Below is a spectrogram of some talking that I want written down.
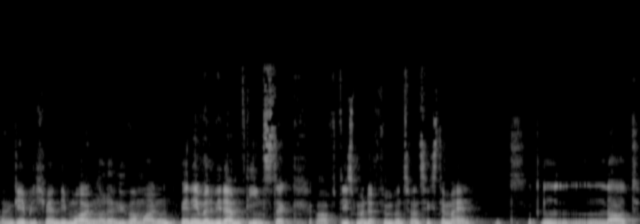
angeblich werden die morgen oder übermorgen. Wir nehmen wieder am Dienstag auf, diesmal der 25. Mai. Und laut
